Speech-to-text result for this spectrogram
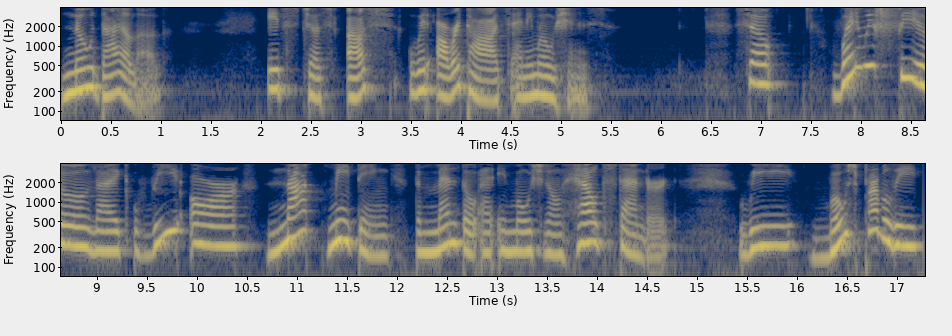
no dialogue. It's just us with our thoughts and emotions. So, when we feel like we are not meeting the mental and emotional health standard, we most probably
